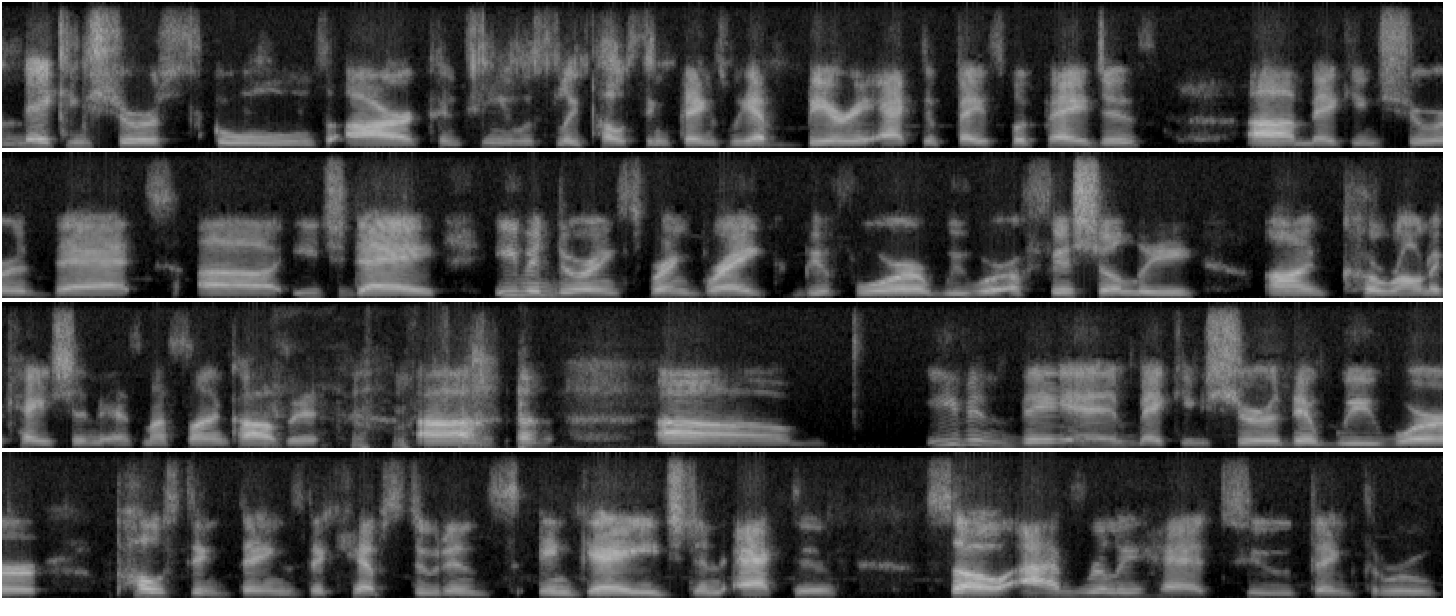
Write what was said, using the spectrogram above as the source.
making sure schools are continuously posting things. We have very active Facebook pages. Uh, making sure that uh, each day, even during spring break, before we were officially on coronation, as my son calls it, uh, um, even then, making sure that we were posting things that kept students engaged and active. So I've really had to think through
